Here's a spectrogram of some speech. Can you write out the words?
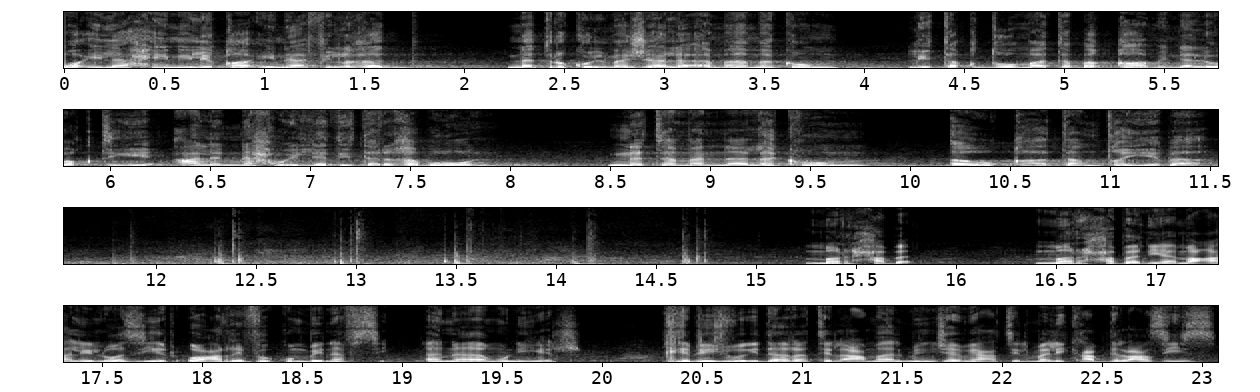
وإلى حين لقائنا في الغد نترك المجال أمامكم لتقضوا ما تبقى من الوقت على النحو الذي ترغبون. نتمنى لكم أوقاتا طيبة. مرحبا. مرحبا يا معالي الوزير. أعرفكم بنفسي. أنا منير خريج إدارة الأعمال من جامعة الملك عبد العزيز.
